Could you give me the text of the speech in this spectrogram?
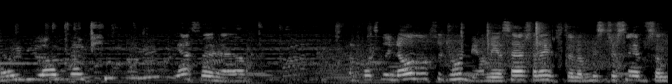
Have you logged Yes, I have. Unfortunately, no one wants to join me on the assassination of Mr. Sampson.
